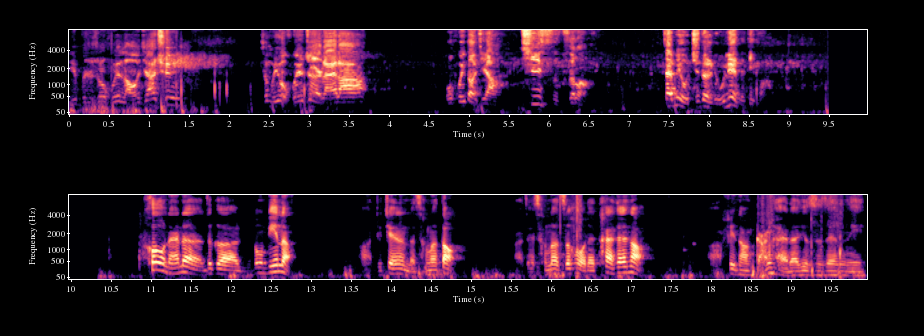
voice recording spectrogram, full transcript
你不是说回老家去，怎么又回这儿来啦？我回到家，妻死子老，再没有值得留恋的地方。后来的这个吕洞宾呢，啊，就渐渐的成了道，啊，在成了之后，在泰山上，啊，非常感慨的，就是在那里，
